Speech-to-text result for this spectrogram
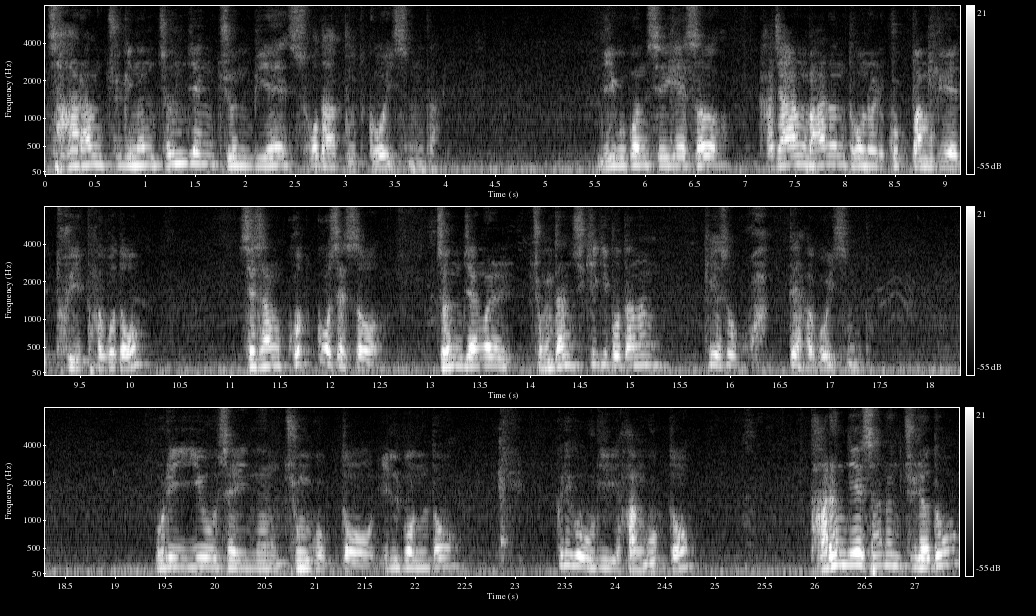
사람 죽이는 전쟁 준비에 쏟아붓고 있습니다. 미국은 세계에서 가장 많은 돈을 국방비에 투입하고도 세상 곳곳에서 전쟁을 중단시키기보다는 계속 확대하고 있습니다. 우리 이웃에 있는 중국도 일본도 그리고 우리 한국도 다른 예산은 줄여도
